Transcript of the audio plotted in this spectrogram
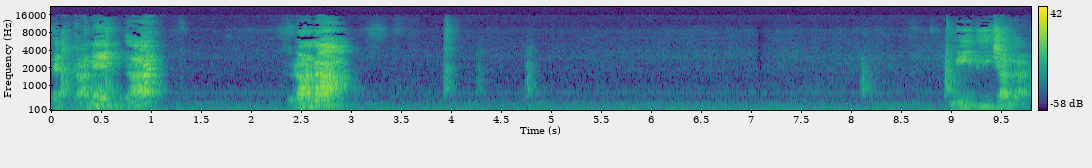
that connect the grana with each other.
